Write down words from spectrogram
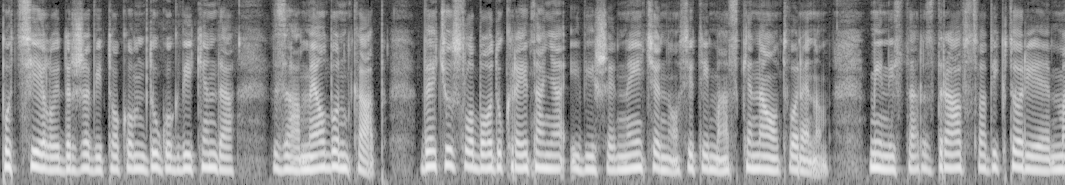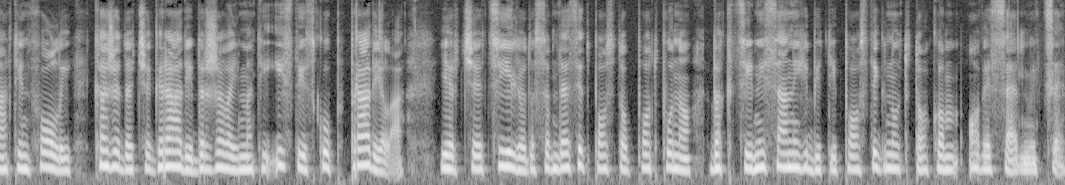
po cijeloj državi tokom dugog vikenda za Melbourne Cup, veću slobodu kretanja i više neće nositi maske na otvorenom. Ministar zdravstva Viktorije Martin Foley kaže da će grad i država imati isti skup pravila, jer će cilj od 80% potpuno vakcinisanih biti postignut tokom ove sedmice.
